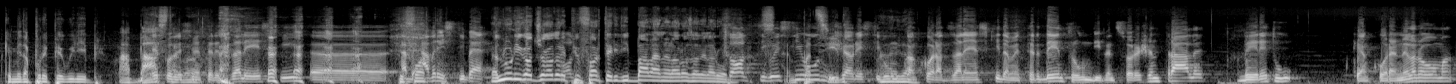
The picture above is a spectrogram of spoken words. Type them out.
che mi dà pure più equilibrio. Ma e basta. potresti però. mettere Zaleschi, eh, vabbè, avresti beh, l'unico giocatore più forte di Dybala nella rosa della Roma. tolti questi impazzito. 11 avresti comunque ancora Zaleschi da mettere dentro, un difensore centrale, Veretù che ancora è nella Roma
